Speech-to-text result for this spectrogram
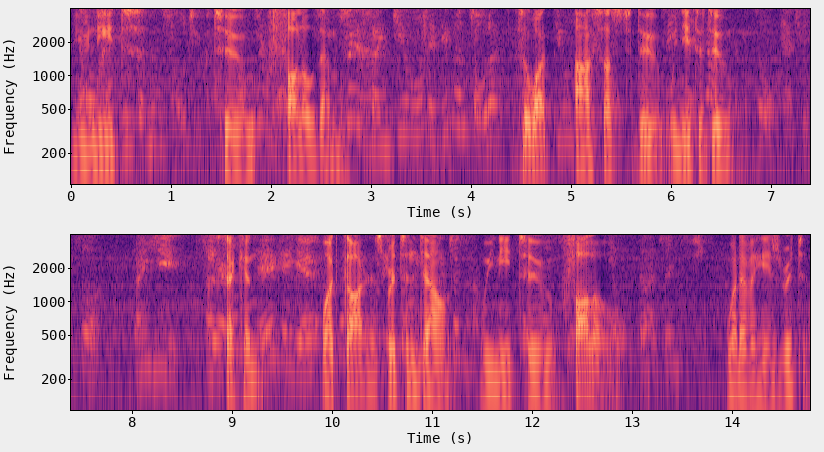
you need to follow them. So, what asks us to do, we need to do. Second, what God has written down, we need to follow whatever He has written.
